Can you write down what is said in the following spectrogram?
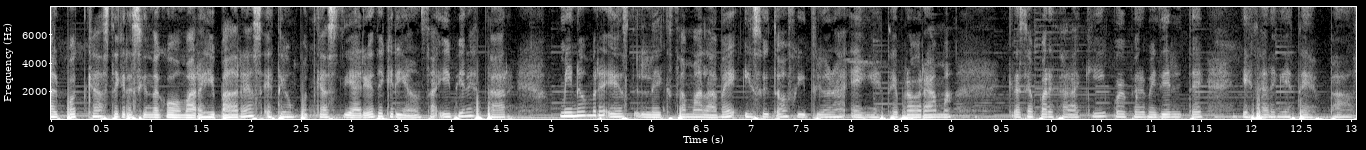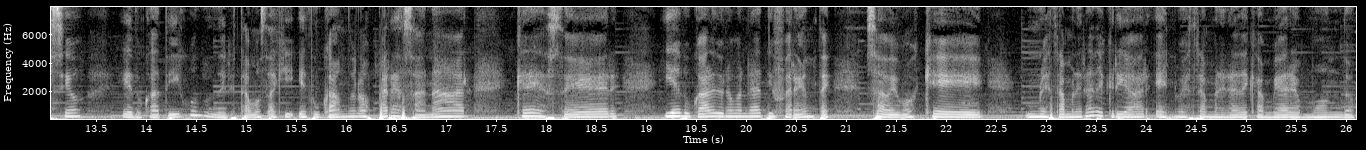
al podcast de Creciendo como Madres y Padres. Este es un podcast diario de crianza y bienestar. Mi nombre es Lexa Malabé y soy tu anfitriona en este programa. Gracias por estar aquí, por permitirte estar en este espacio educativo donde estamos aquí educándonos para sanar, crecer y educar de una manera diferente. Sabemos que nuestra manera de criar es nuestra manera de cambiar el mundo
